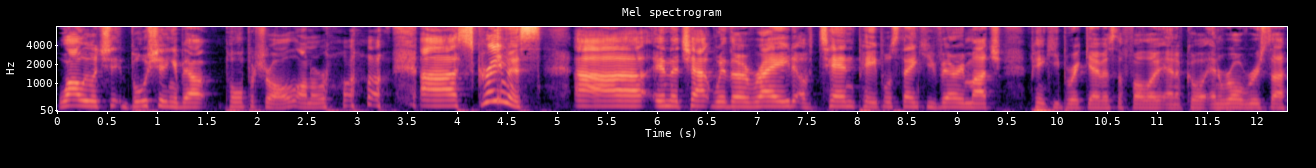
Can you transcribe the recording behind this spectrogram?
while we were ch- bullshitting about Paw Patrol on a uh, Screamus uh, in the chat with a raid of ten peoples. Thank you very much. Pinky Brick gave us the follow, and of course, and Raw Rooster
